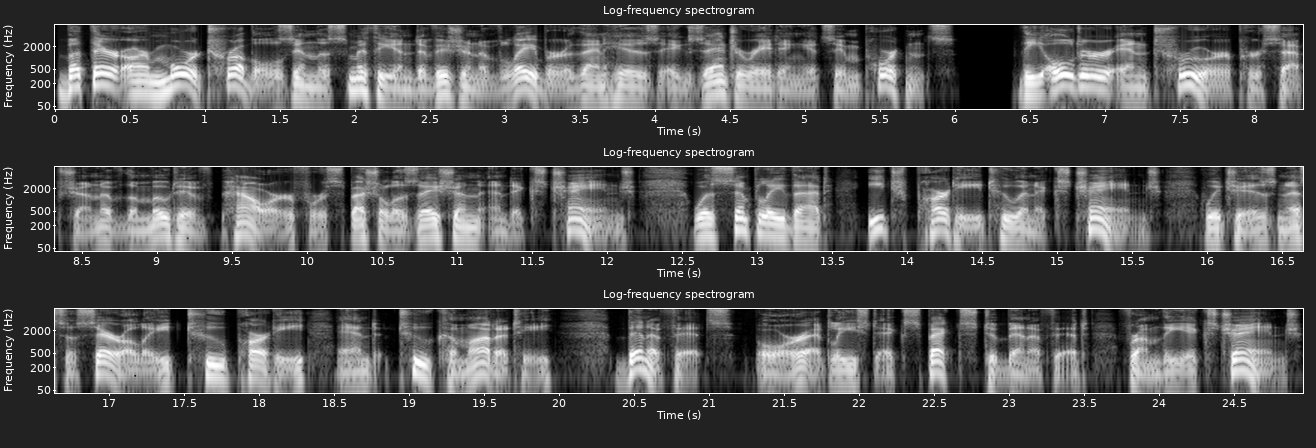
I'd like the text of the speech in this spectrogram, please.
But there are more troubles in the Smithian division of labor than his exaggerating its importance. The older and truer perception of the motive power for specialization and exchange was simply that each party to an exchange, which is necessarily two party and two commodity, benefits, or at least expects to benefit, from the exchange.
